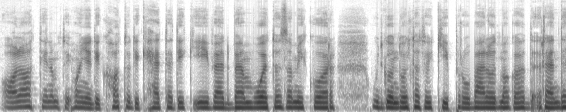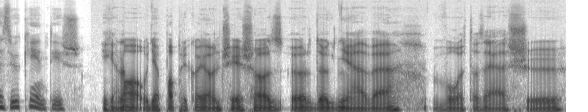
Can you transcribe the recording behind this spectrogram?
alatt, én nem tudom, hanyadik, hatodik, hetedik évedben volt az, amikor úgy gondoltad, hogy kipróbálod magad rendezőként is? Igen, a, ugye Paprika Jancsi és az ördög nyelve volt az első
